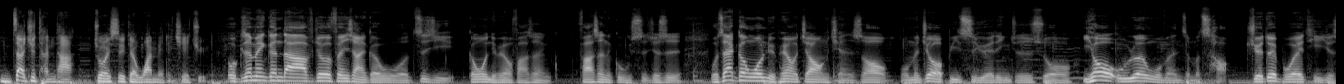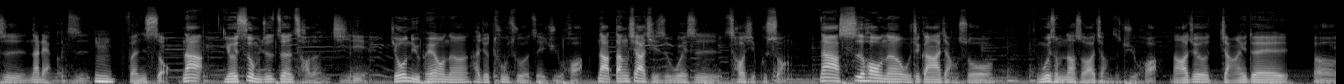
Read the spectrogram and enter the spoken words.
你再去疼他，就会是一个完美的结局。我这边跟大家就会分享一个我自己跟我女朋友发生。发生的故事就是我在跟我女朋友交往前的时候，我们就有彼此约定，就是说以后无论我们怎么吵，绝对不会提就是那两个字，嗯，分手。那有一次我们就是真的吵得很激烈，结果女朋友呢，她就吐出了这句话。那当下其实我也是超级不爽。那事后呢，我就跟她讲说，你为什么那时候要讲这句话？然后就讲了一堆呃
